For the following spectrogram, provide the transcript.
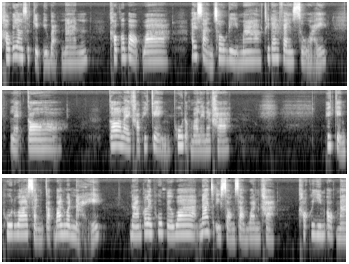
เขาก็ยังสะกิดอยู่แบบนั้น เขาก็บอกว่า ไอ้สันโชคดีมากที่ได้แฟนสวย และก็ ก็อะไรคะพี่เก่งพูดออกมาเลยนะคะ พี่เก่งพูดว่าสันกลับบ้านวันไหน น้ำก็เลยพูดไปว่าน่าจะอีกสองสามวันค่ะ เขาก็ยิ้มออกมา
